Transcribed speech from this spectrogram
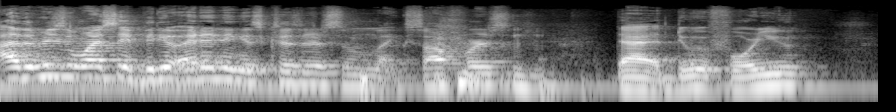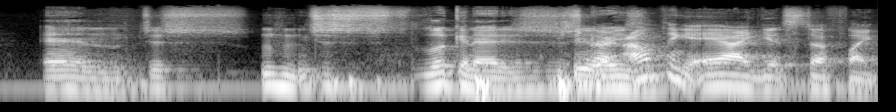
Uh, the reason why I say video editing is because there's some like softwares that do it for you, and just Mhm. just looking at it is just Dude, crazy. I don't think AI gets stuff like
